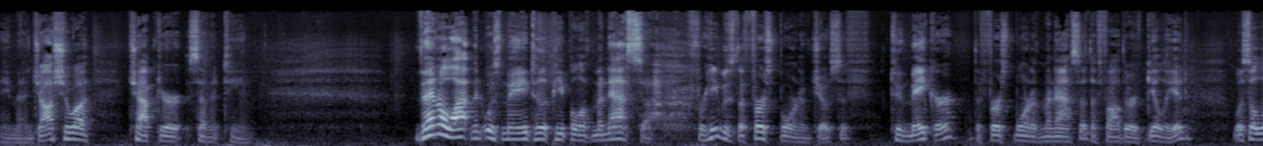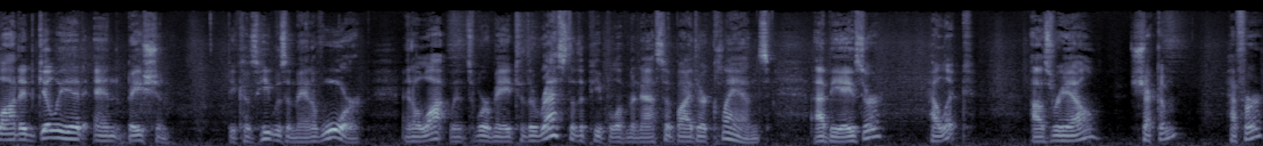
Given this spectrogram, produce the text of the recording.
Amen. Joshua chapter 17. Then allotment was made to the people of Manasseh, for he was the firstborn of Joseph. To Machir, the firstborn of Manasseh, the father of Gilead, was allotted Gilead and Bashan, because he was a man of war and allotments were made to the rest of the people of Manasseh by their clans Abiezer, Helek, Asriel, Shechem, Hepher,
